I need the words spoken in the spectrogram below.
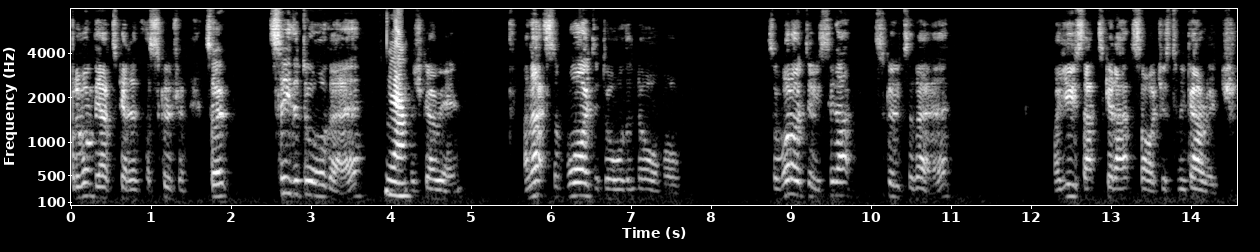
but I won't be able to get a, a scooter in. So see the door there Yeah. as you go in, and that's a wider door than normal. So what I do, see that scooter there? I use that to get outside, just to my garage,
